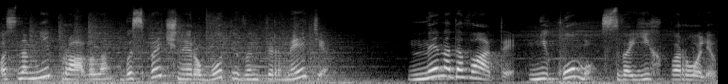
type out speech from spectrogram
Основні правила безпечної роботи в інтернеті не надавати нікому своїх паролів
